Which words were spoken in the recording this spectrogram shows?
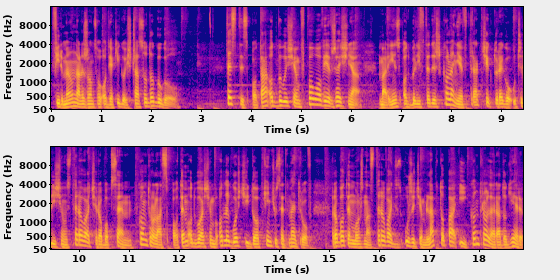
firmę należącą od jakiegoś czasu do Google. Testy Spota odbyły się w połowie września. Marines odbyli wtedy szkolenie, w trakcie którego uczyli się sterować robopsem. Kontrola spotem odbyła się w odległości do 500 metrów. Robotem można sterować z użyciem laptopa i kontrolera do gier.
